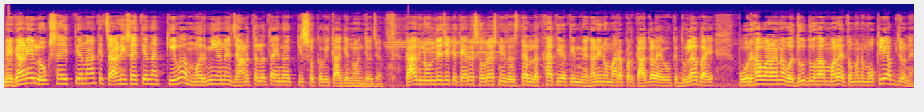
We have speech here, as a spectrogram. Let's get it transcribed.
મેઘાણી લોક સાહિત્યના કે ચારણી સાહિત્યના કેવા મરમી અને જાણતલ હતા એનો એક કિસ્સો કવિ કાગે નોંધ્યો છે. કાગ નોંધે છે કે ત્યારે સૌરાષ્ટ્રની રસધાર લખાતી હતી મેઘાણીનો મારા પર કાગળ આવ્યો કે દુલાભાઈ, પોરહાવાળાના વધુ દુહા મળે તો મને મોકલી આપજો ને.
